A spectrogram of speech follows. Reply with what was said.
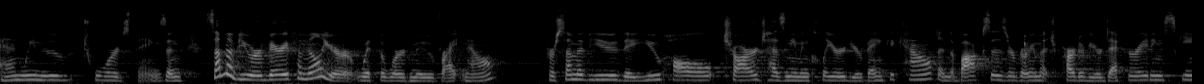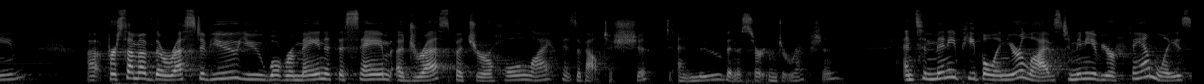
and we move towards things. And some of you are very familiar with the word move right now. For some of you, the U Haul charge hasn't even cleared your bank account, and the boxes are very much part of your decorating scheme. Uh, for some of the rest of you, you will remain at the same address, but your whole life is about to shift and move in a certain direction. And to many people in your lives, to many of your families,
